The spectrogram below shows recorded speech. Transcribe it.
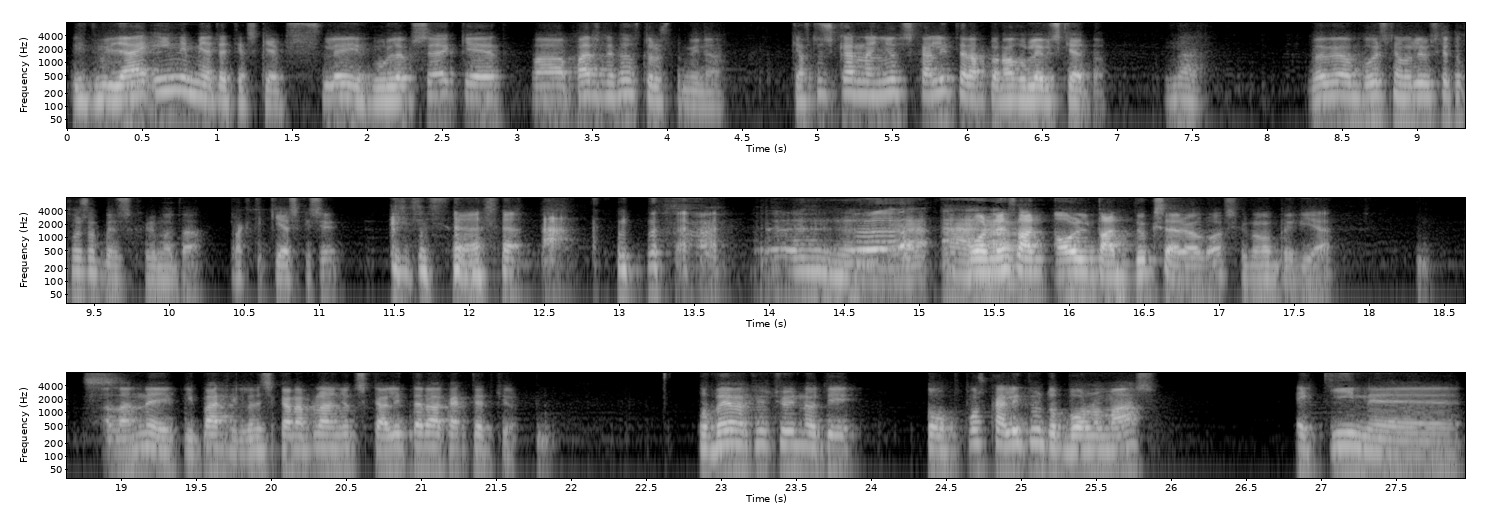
Η δουλειά είναι μια τέτοια σκέψη. Σου λέει δούλεψε και θα πάρεις λεφτά στο τέλος του μήνα. Και αυτό σε κάνει να νιώθεις καλύτερα από το να δουλεύεις και το. Ναι. Βέβαια, μπορείς να δουλεύεις και το χωρίς να παίρνει χρήματα. Πρακτική άσκηση. Πονέσαν όλοι παντού, ξέρω εγώ. Συγγνώμη, παιδιά. Αλλά ναι, υπάρχει. Δηλαδή, σε κάνει απλά να νιώθεις καλύτερα κάτι τέτοιο. Το βέβαια ποιο ποιο είναι ότι το πώς καλύπτουμε τον πόνο μας, εκεί είναι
